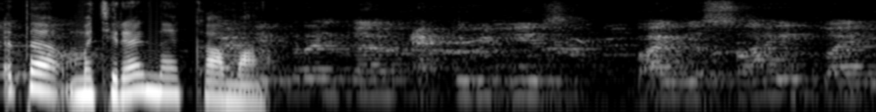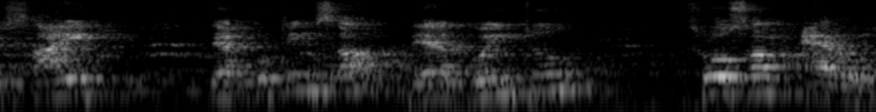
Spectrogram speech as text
Это материальная кама. Different kind of activities by the side, by the side. They are putting some, they are going to throw some arrow.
